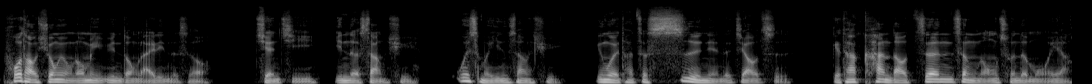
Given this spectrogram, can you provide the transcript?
波涛汹涌农民运动来临的时候，剪辑迎了上去，为什么迎上去？因为他这四年的教职，给他看到真正农村的模样。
